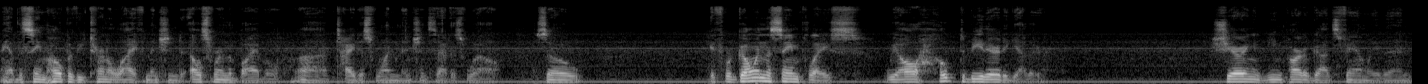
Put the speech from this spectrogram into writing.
we have the same hope of eternal life mentioned elsewhere in the Bible. Uh, Titus 1 mentions that as well. So if we're going the same place, we all hope to be there together. sharing and being part of God's family, then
